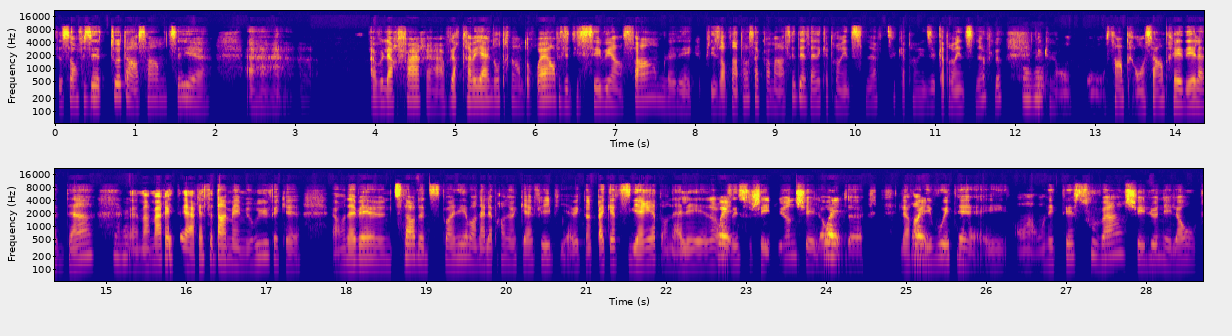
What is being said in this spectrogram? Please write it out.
c'est ça, on faisait tout ensemble, tu sais, heu, à à vouloir faire, à vouloir travailler à un autre endroit. On faisait des CV ensemble, les puis les ordinateurs, ça a commencé dans les années 99, tu sais, 98-99, là. Mmh Fait on s'entra on s'entraidait là-dedans. Mmh mh. Heu, ma mère était elle restait dans la même rue, fait que, heu, on avait une petite heure de disponible, on allait prendre un café, puis avec notre paquet de cigarettes, on allait jaser chez l'une, chez Oui. l'autre, heu, le Oui. rendez-vous était et on on était souvent chez l'une et l'autre,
